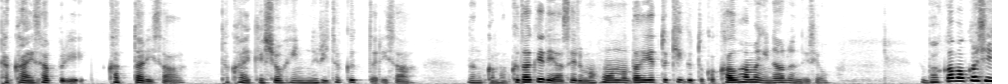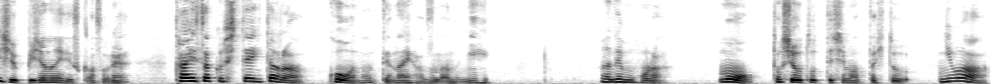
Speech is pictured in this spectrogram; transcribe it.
高いサプリ買ったりさ、高い化粧品塗りたくったりさ、なんか巻くだけで痩せる魔法のダイエット器具とか買う羽目になるんですよ。バカバカしい出費じゃないですか、それ。対策していたら、こうはなってないはずなのに。まあでもほら、もう年を取ってしまった人には、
